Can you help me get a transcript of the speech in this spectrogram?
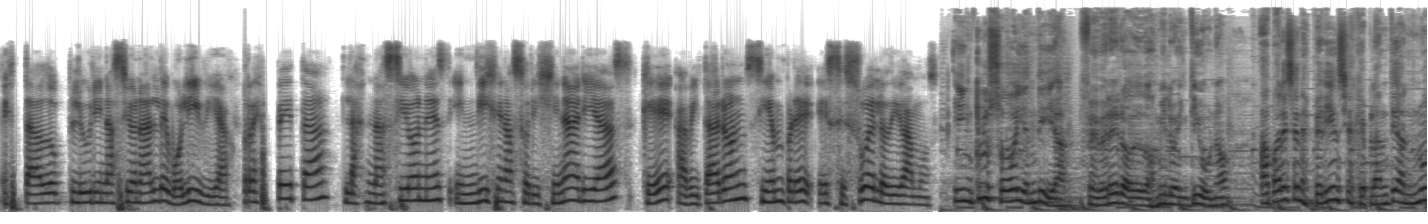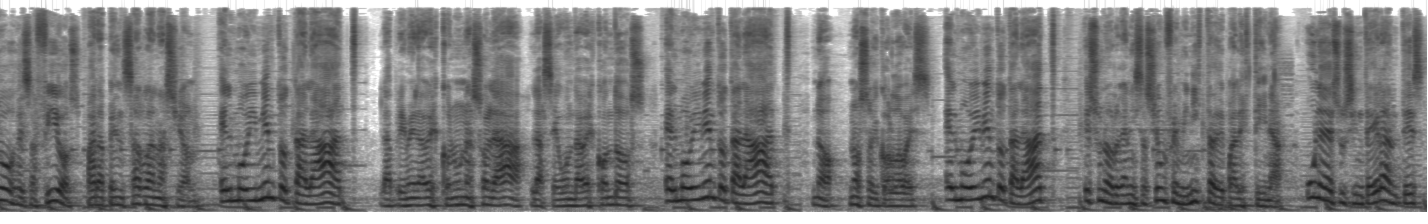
Estado plurinacional de Bolivia. Respeta las naciones indígenas originarias que habitaron siempre ese suelo, digamos. Incluso hoy en día, febrero de 2021, aparecen experiencias que plantean nuevos desafíos para pensar la nación. El movimiento Talaat, la primera vez con una sola A, la segunda vez con dos, el movimiento Talaat, no, no soy cordobés. El movimiento Talaat es una organización feminista de Palestina. Una de sus integrantes,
